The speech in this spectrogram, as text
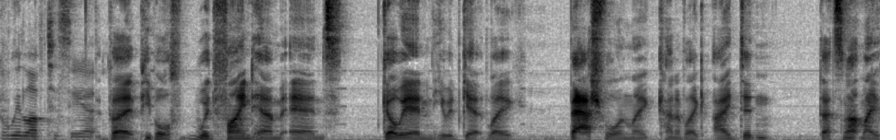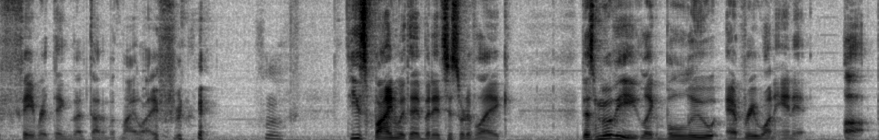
We love to see it. but people would find him and go in and he would get like bashful and like kind of like i didn't that's not my favorite thing that i've done with my life he's fine with it but it's just sort of like this movie like blew everyone in it up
